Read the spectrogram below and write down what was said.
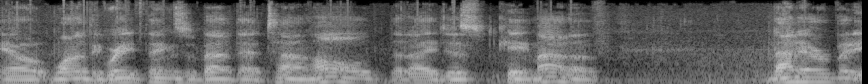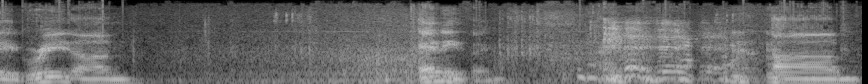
You know, one of the great things about that town hall that I just came out of, not everybody agreed on anything, um,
